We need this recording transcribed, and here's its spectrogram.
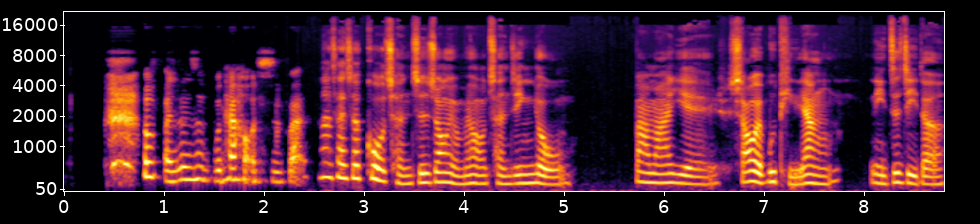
反正是不太好吃饭。那在这过程之中，有没有曾经有爸妈也稍微不体谅你自己的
